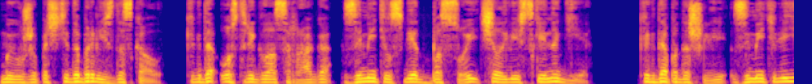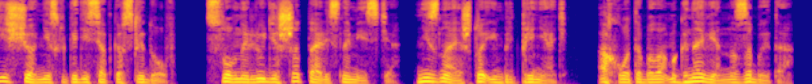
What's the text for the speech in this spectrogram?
Мы уже почти добрались до скал, когда острый глаз Рага заметил след босой человеческой ноги. Когда подошли, заметили еще несколько десятков следов, словно люди шатались на месте, не зная, что им предпринять. Охота была мгновенно забыта.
